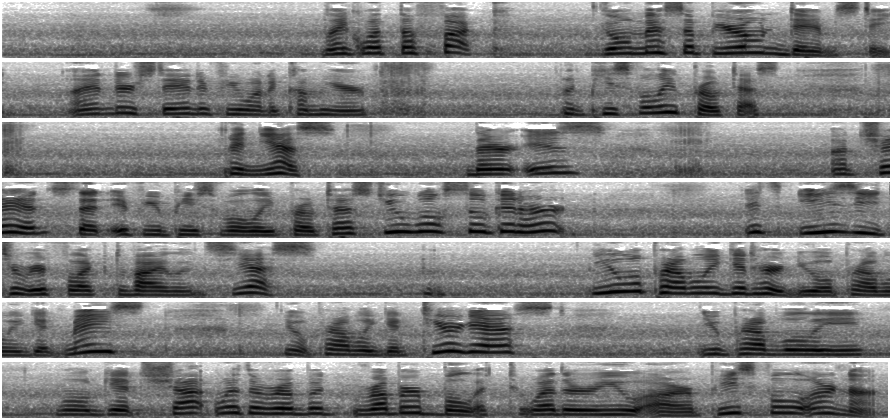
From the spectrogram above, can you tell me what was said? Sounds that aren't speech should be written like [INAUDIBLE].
Like, what the fuck? Go mess up your own damn state. I understand if you want to come here and peacefully protest. And yes, there is a chance that if you peacefully protest, you will still get hurt. It's easy to reflect violence, yes you will probably get hurt. You will probably get maced. You'll probably get tear gassed. You probably will get shot with a rubber, rubber bullet, whether you are peaceful or not.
